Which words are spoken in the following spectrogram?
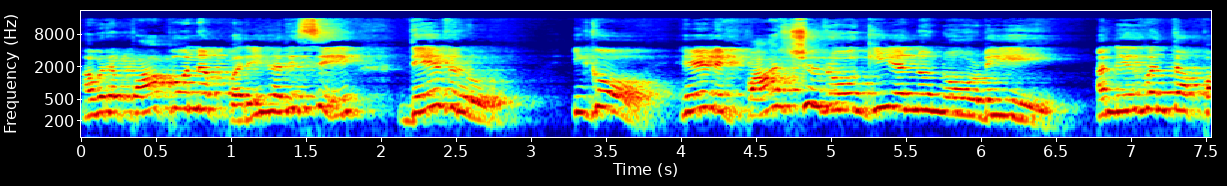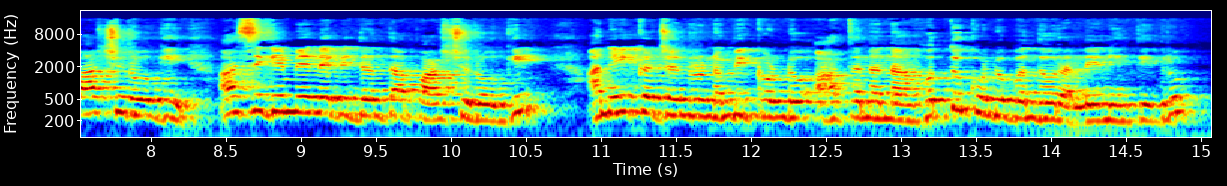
ಅವರ ಪಾಪವನ್ನ ಪರಿಹರಿಸಿ ದೇವರು, ಇಗೋ, ಹೇಳಿ ಪಾರ್ಶ್ವ ರೋಗಿಯನ್ನು ನೋಡಿ. ಅಲ್ಲಿರುವಂತ ಪಾರ್ಶ್ವ ರೋಗಿ ಹಾಸಿಗೆ ಮೇಲೆ ಬಿದ್ದಂತ ಪಾರ್ಶ್ವ ರೋಗಿ ಅನೇಕ ಜನರು ನಂಬಿಕೊಂಡು ಆತನನ್ನ ಹೊತ್ತುಕೊಂಡು ಬಂದವರು ಅಲ್ಲೇ ನಿಂತಿದ್ರು.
